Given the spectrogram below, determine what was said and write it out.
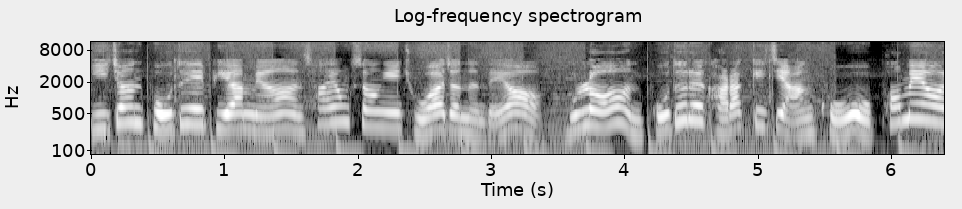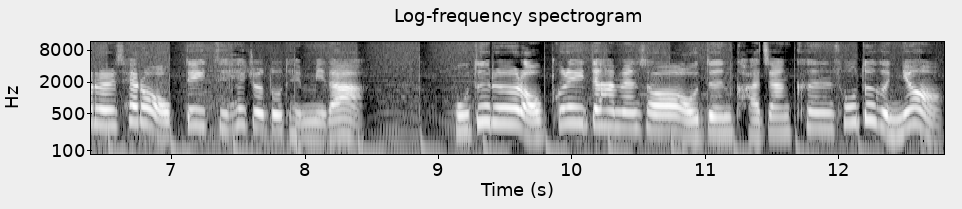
이전 보드에 비하면 사용성이 좋아졌는데요. 물론 보드를 갈아 끼지 않고 펌웨어를 새로 업데이트 해줘도 됩니다. 보드를 업그레이드 하면서 얻은 가장 큰 소득은요.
